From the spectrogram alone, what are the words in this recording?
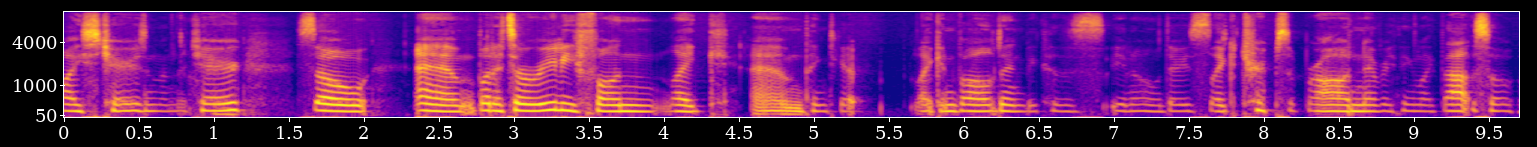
vice chairs and then the chair. So, um, but it's a really fun like um thing to get like involved in because you know there's like trips abroad and everything like that. So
